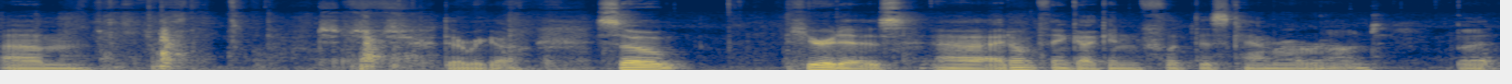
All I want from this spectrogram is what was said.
Um, there we go. So here it is. Uh, I don't think I can flip this camera around, but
